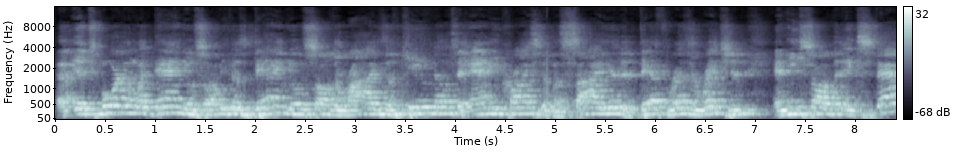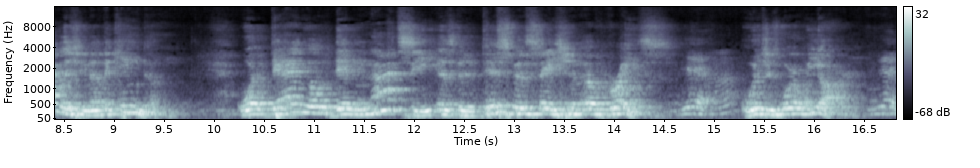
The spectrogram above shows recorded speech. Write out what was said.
Uh, it's more than what Daniel saw because Daniel saw the rise of kingdoms, the Antichrist, the Messiah, the death, resurrection, and he saw the establishing of the kingdom. What Daniel did not see is the dispensation of grace, Yeah. which is where we are. Yeah.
